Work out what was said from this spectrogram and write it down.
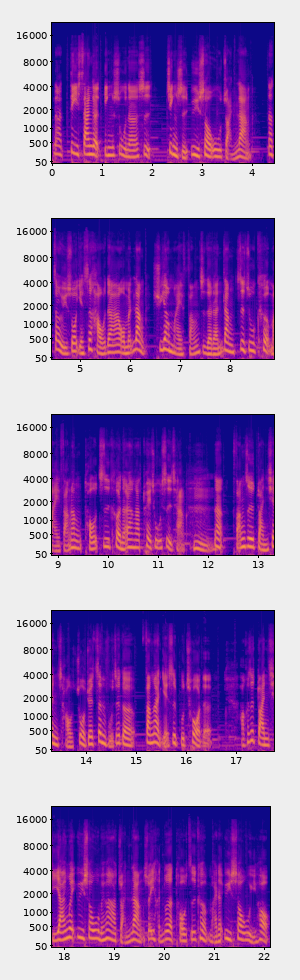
那第三个因素呢是。禁止预售屋转让，那赵宇说也是好的啊。我们让需要买房子的人，让自住客买房，让投资客呢，让他退出市场。嗯，那防止短线炒作，我觉得政府这个方案也是不错的。好，可是短期啊，因为预售物没办法转让，所以很多的投资客买了预售物以后，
